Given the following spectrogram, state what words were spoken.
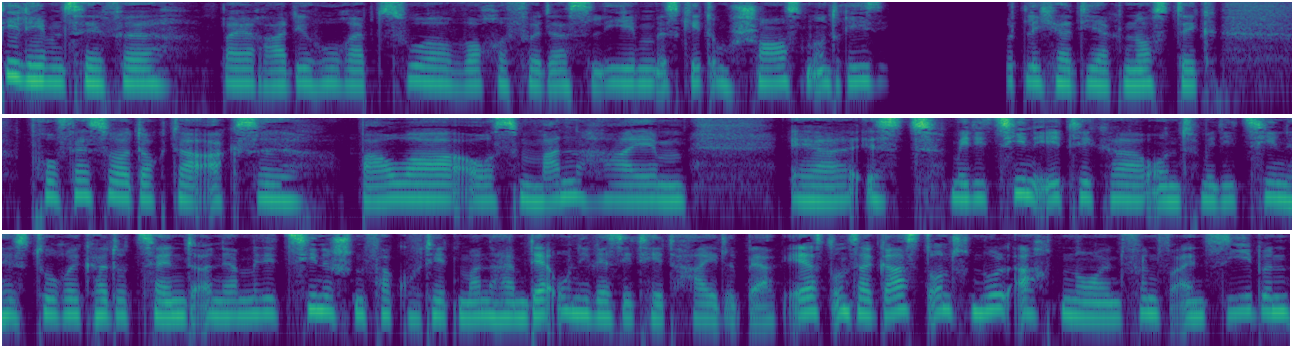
Die Lebenshilfe bei Radio Horeb zur Woche für das Leben. Es geht um Chancen und Risiken geburtlicher Diagnostik. Professor Dr. Axel Bauer aus Mannheim. Er ist Medizinethiker und Medizinhistoriker, Dozent an der Medizinischen Fakultät Mannheim der Universität Heidelberg. Er ist unser Gast und 089 517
